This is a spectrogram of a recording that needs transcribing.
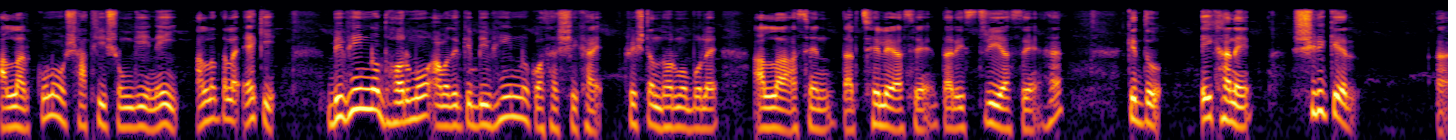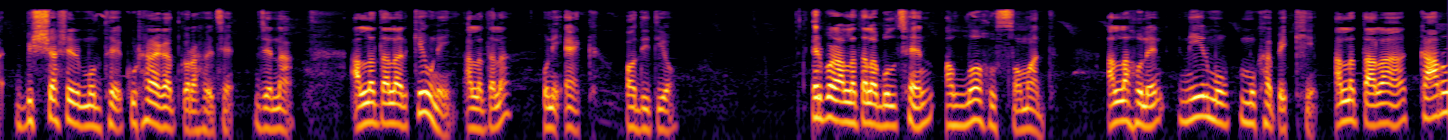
আল্লাহর কোনো সাথী, সঙ্গী নেই। আল্লাহ তালা একই। বিভিন্ন ধর্ম আমাদেরকে বিভিন্ন কথা শেখায়। খ্রিস্টান ধর্ম বলে আল্লাহ আছেন, তার ছেলে আছে, তার স্ত্রী আছে হ্যাঁ? কিন্তু এইখানে শিরিকের বিশ্বাসের মধ্যে কুঠারাঘাত করা হয়েছে যে না, আল্লাহ তালার কেউ নেই, আল্লাহ তালা উনি এক, অদ্বিতীয়। এরপর আল্লাহ তালা বলছেন, আল্লাহ সমাদ। আল্লাহ হলেন নির্মুখাপেক্ষী আল্লাহ তালা কারও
